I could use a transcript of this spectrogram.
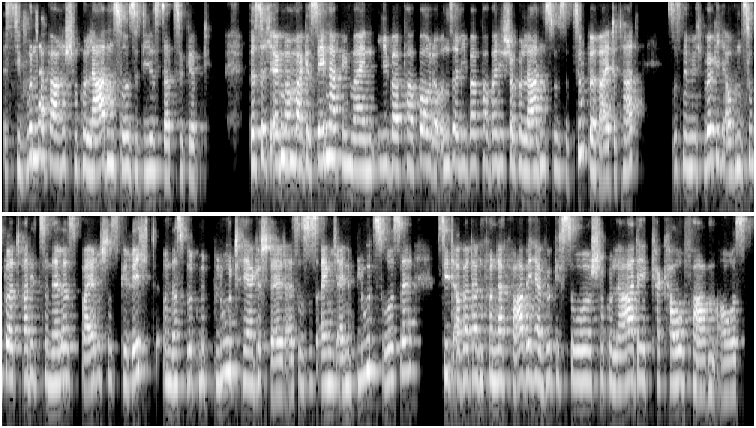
ist die wunderbare Schokoladensauce, die es dazu gibt. Bis ich irgendwann mal gesehen habe, wie mein lieber Papa oder unser lieber Papa die Schokoladensauce zubereitet hat. Es ist nämlich wirklich auch ein super traditionelles bayerisches Gericht und das wird mit Blut hergestellt. Also es ist eigentlich eine Blutsoße, sieht aber dann von der Farbe her wirklich so Schokolade, Kakaofarben aus.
